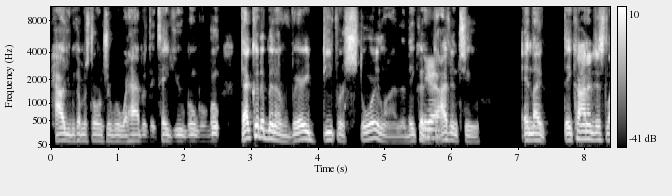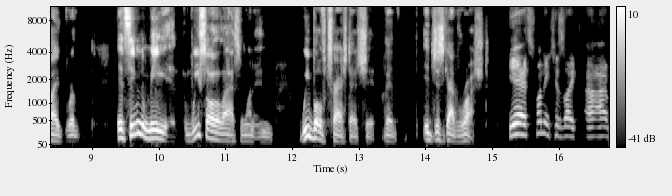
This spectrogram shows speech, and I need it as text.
how you become a stormtrooper. What happens? They take you. Boom, boom, boom. That could have been a very deeper storyline that they could have Yeah. dived into, and like they kind of just like. Re- it seemed to me we saw the last one and we both trashed that shit. That it just got rushed. Yeah, it's funny because like I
